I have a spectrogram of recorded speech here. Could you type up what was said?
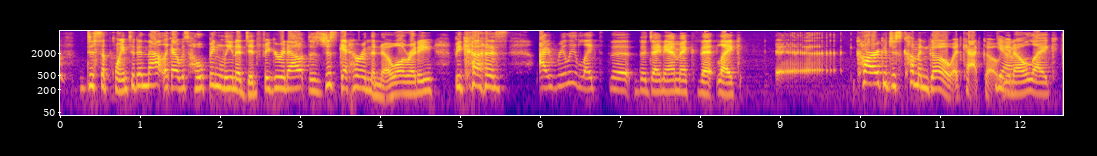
of disappointed in that. Like, I was hoping Lena did figure it out. Does just get her in the know already because I really liked the the dynamic that like uh, Kara could just come and go at Catco. Yeah. You know, like.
